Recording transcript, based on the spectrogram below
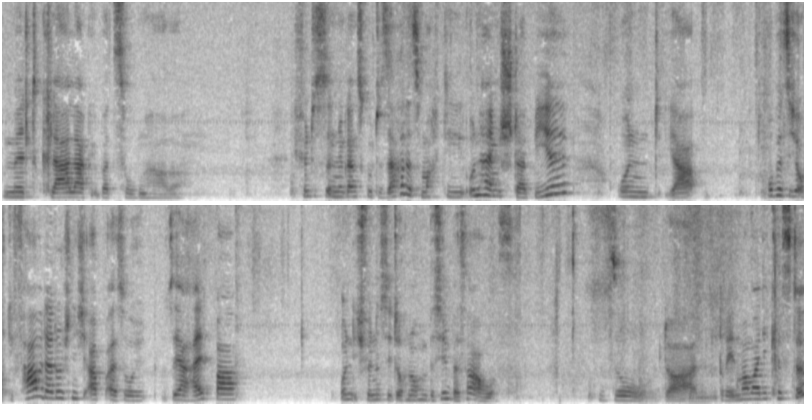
mit Klarlack überzogen habe. Ich finde es eine ganz gute Sache. Das macht die unheimlich stabil und ja, rubbelt sich auch die Farbe dadurch nicht ab. Also sehr haltbar und ich finde es sieht doch noch ein bisschen besser aus. So, dann drehen wir mal die Kiste.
